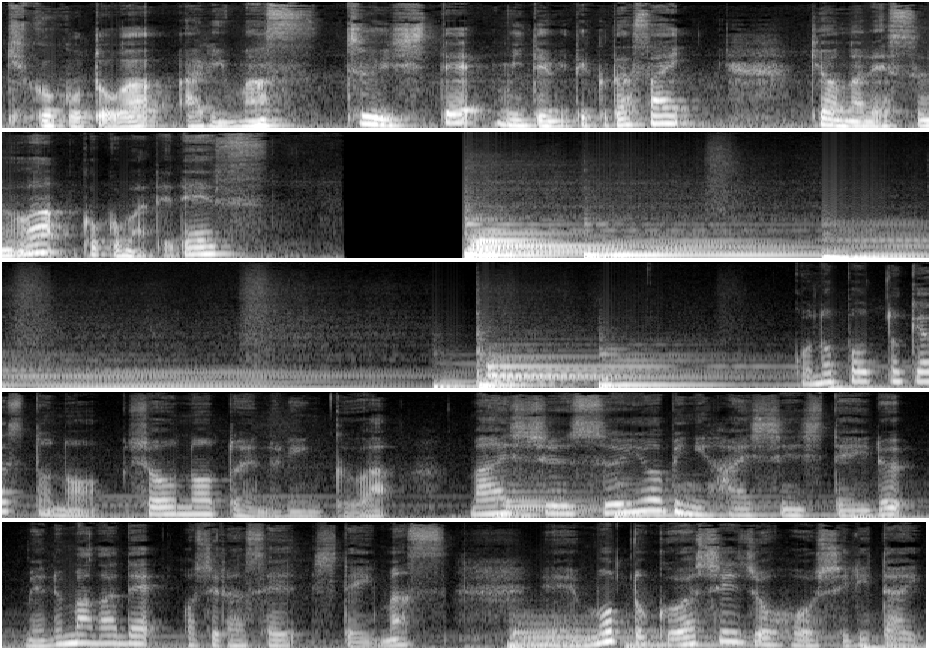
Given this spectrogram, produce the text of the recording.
聞くことがあります。注意して見てみてください。今日のレッスンはここまでです。このポッドキャストのショーノートへのリンクは毎週水曜日に配信しているメルマガでお知らせしています、えー、もっと詳しい情報を知りたい。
